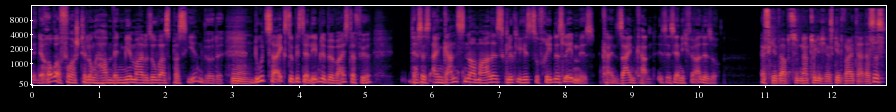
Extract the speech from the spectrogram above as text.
eine Horrorvorstellung haben, wenn mir mal sowas passieren würde. Mhm. Du zeigst, du bist der lebende Beweis dafür, dass es ein ganz normales, glückliches, zufriedenes Leben ist. Kein, sein kann. Es ist ja nicht für alle so. Es geht absolut, natürlich, es geht weiter. Das ist,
